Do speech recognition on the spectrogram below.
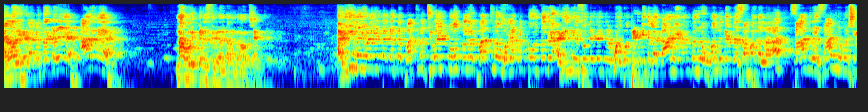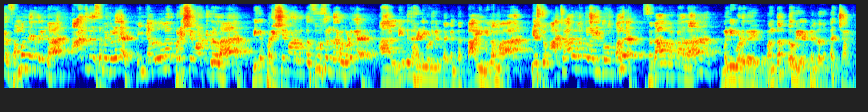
ಎಲ್ಲರೂ ಹೇಳಕತ್ತಾರ ಕರೆ. ಆದ್ರೆ ನಾವು ಹೋಗಿ ತಿಳಿಸ್ತೀವಿ ಅಂತ ನಮ್ಗೆ ವರ್ಷ ಅಡಿಗೆ ಮನೆ ಒಳಗಿರ್ತಕ್ಕಂಥ ಬಚ್ಚಲ ಚಲೋ ಇತ್ತು ಅಂತಂದ್ರೆ ಬಚ್ಚಲ ಒಗತಿತ್ತು ಅಂತಂದ್ರೆ ಅಡಿಗೆ ನೀರು ಅಂತ ತಿಳ್ಕೊಂಡು ಗೊತ್ತಿಡ್ತಿದ್ದಿಲ್ಲ ಕಾರಣ ಏನಂತಂದ್ರೆ ಒಂದು ದಿನದ ಸಂಬಂಧ ಅಲ್ಲ, ಸಾವಿರ ಸಾವಿರ ವರ್ಷಗಳ ಸಂಬಂಧ ಇರೋದ್ರಿಂದ ಆಗಿನ ಸಮಯದೊಳಗೆ ಹಿಂಗೆಲ್ಲ ಪರೀಕ್ಷೆ ಮಾಡ್ತಿದ್ರಲ್ಲ, ಈಗ ಪರೀಕ್ಷೆ ಮಾಡುವಂತ ಸುಸಂದರ್ಭದೊಳಗೆ ಆ ಲಿಂಗದ ಹಳ್ಳಿ ಒಳಗಿರ್ತಕ್ಕಂಥ ತಾಯಿ ನೀಲಮ್ಮ ಎಷ್ಟು ಆಚಾರವಂತಳಾಗಿದ್ಲು ಅಂತಂದ್ರ ಸದಾವಕಾಲ ಮನಿ ಒಳಗೆ ಬಂದಂತವ್ರಿಗೆ ಬೆಲ್ಲದ ಅಚ್ಚಾಗಿತ್ತು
